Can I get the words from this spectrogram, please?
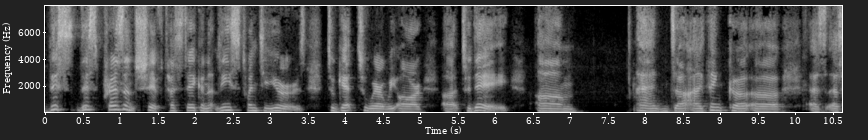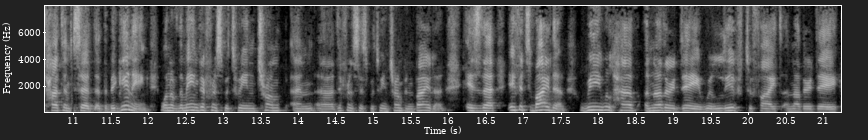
this this present shift has taken at least 20 years to get to where we are uh, today. Um, and uh, I think, uh, uh, as as Hatem said at the beginning, one of the main differences between Trump and uh, differences between Trump and Biden is that if it's Biden, we will have another day. We'll live to fight another day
